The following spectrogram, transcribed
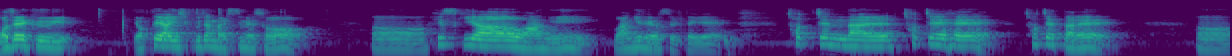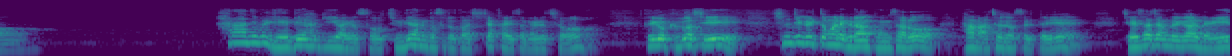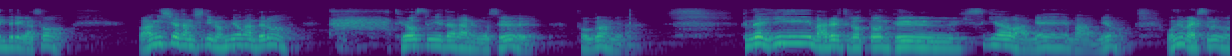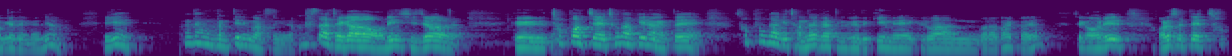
어제 그 역대하 29장 말씀에서 어, 히스기야 왕이 왕이 되었을 때에 첫째 날, 첫째 해, 첫째 달에 어, 하나님을 예배하기 위하여서 준비하는 것으로 다 시작하였잖아요. 그렇죠? 그리고 그것이 심지길 동안의 그러한 공사로 다 맞춰졌을 때에 제사장들과 레위인들이 가서 왕이시여 당신이 명령한 대로 다 되었습니다라는 것을 보고합니다. 근데 이 말을 들었던 그 히스기야 왕의 마음이요. 오늘 말씀을 보게 되면요. 이게 퐁당퐁당 뛰는 것 같습니다. 흡사 제가 어린 시절 그 첫 번째 초등학교 1학년 때 소풍 가기 전날 같은 그 느낌의 그러한 거라고 할까요? 제가 어릴 어렸을 때첫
